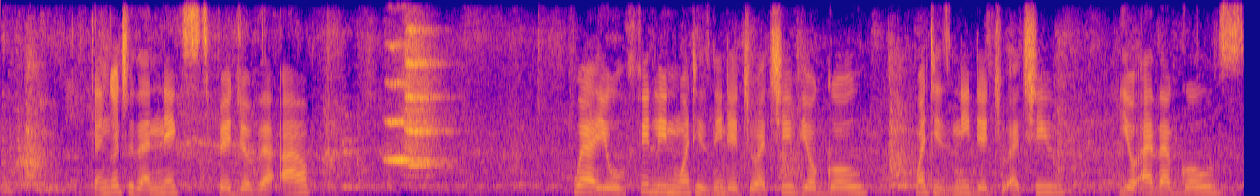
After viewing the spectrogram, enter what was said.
You can go to the next page of the app where you fill in what is needed to achieve your goal, what is needed to achieve your other goals.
